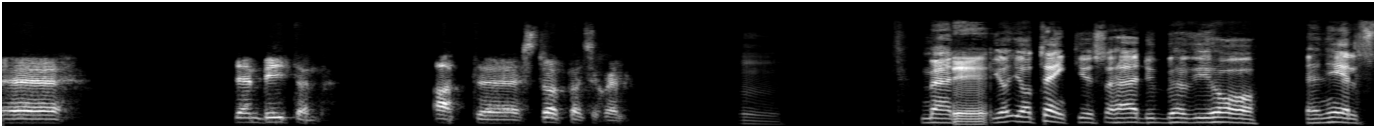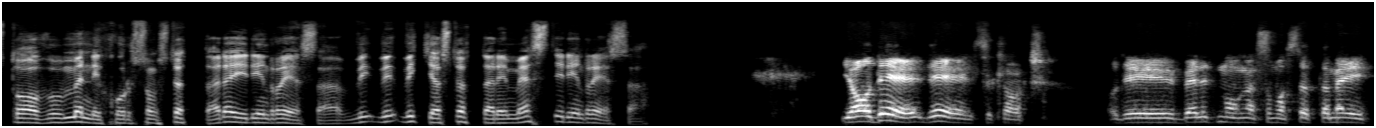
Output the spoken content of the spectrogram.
eh, den biten. Att eh, stå upp för sig själv. Mm. Men Det- jag, jag tänker ju så här, du behöver ju ha en hel stav av människor som stöttar dig i din resa. Vi- vi- Vilka stöttar dig mest i din resa? Ja, det, det är såklart. Och det är väldigt många som har stöttat mig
